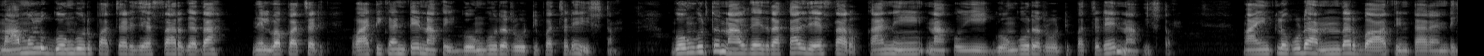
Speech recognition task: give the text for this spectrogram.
మామూలు గోంగూర పచ్చడి చేస్తారు కదా నిల్వ పచ్చడి. వాటికంటే నాకు ఈ గోంగూర రోటి పచ్చడే ఇష్టం. గోంగూరతో నాలుగైదు రకాలు చేస్తారు కానీ నాకు ఈ గోంగూర రోటి పచ్చడే నాకు ఇష్టం. మా ఇంట్లో కూడా అందరు బాగా తింటారండి.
